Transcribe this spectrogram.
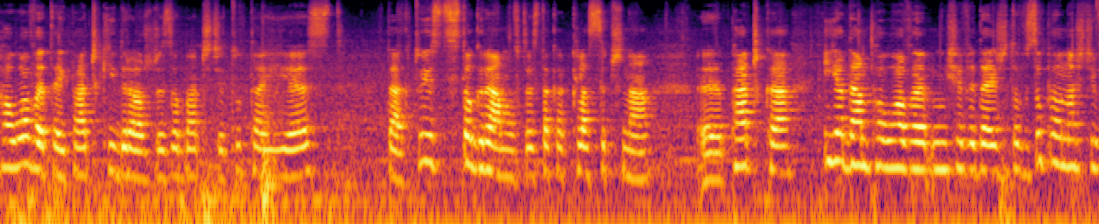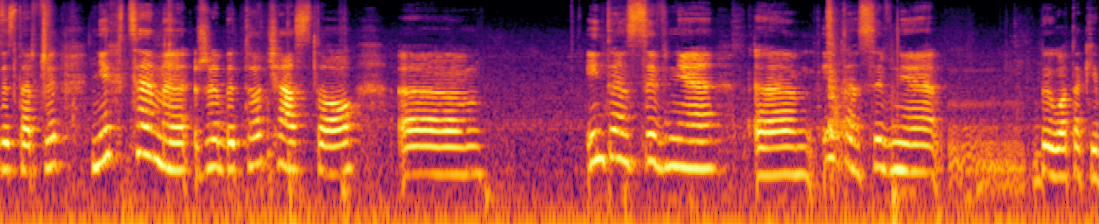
połowę tej paczki drożdży. Zobaczcie, tutaj jest. Tak, tu jest 100 gramów, to jest taka klasyczna e, paczka. I ja dam połowę, mi się wydaje, że to w zupełności wystarczy. Nie chcemy, żeby to ciasto intensywnie, intensywnie było takie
